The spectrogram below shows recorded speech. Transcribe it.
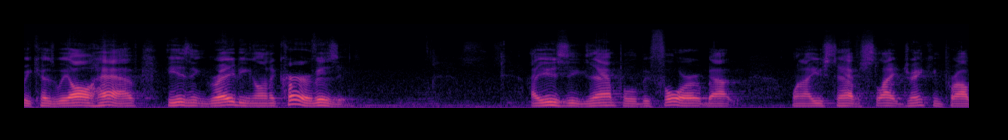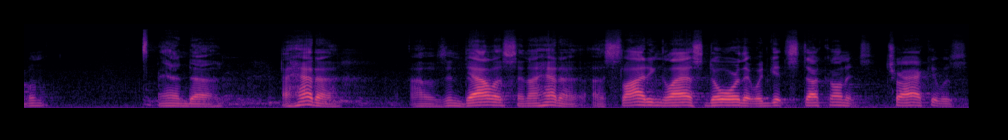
because we all have. He isn't grading on a curve, is he? I used the example before about when I used to have a slight drinking problem. And uh, I had a, I was in Dallas and I had a, a sliding glass door that would get stuck on its track. It was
